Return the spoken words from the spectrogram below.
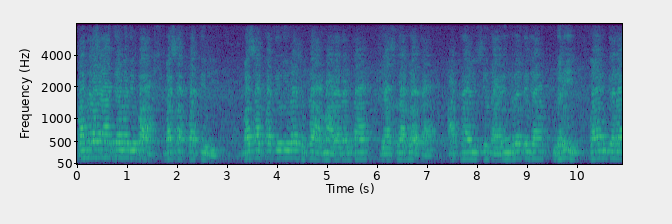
पंधराव्या अध्यायामध्ये पहा बसाप्पा तिरी बसाप्पा तिरीला सुद्धा महाराजांचा ध्यास लागला होता. अठरावीसशे दारिंद्र त्याच्या घरी पण त्याला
